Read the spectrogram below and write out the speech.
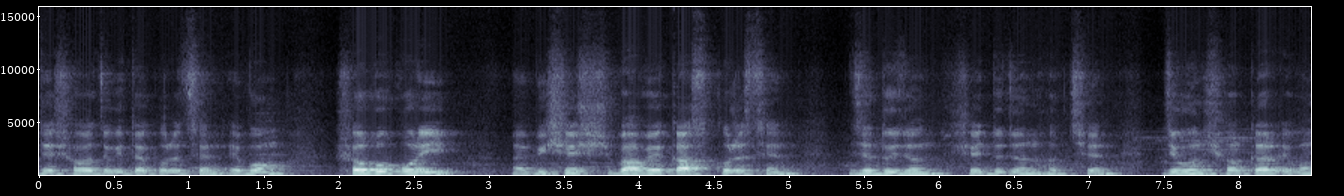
দিয়ে সহযোগিতা করেছেন এবং সর্বোপরি বিশেষভাবে কাজ করেছেন যে দুজন, সেই দুজন হচ্ছেন জীবন সরকার এবং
